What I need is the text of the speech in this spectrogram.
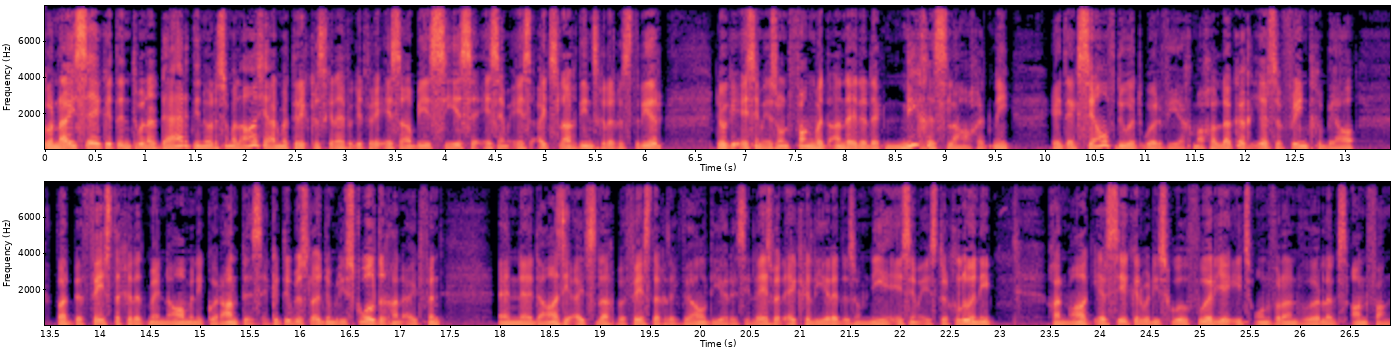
Corneille sê ek het in 2013, nou dis sommer laas jaar matriek geskryf. Ek het vir die SABC se SMS uitslagdiens geregistreer. Toe ek die SMS ontvang wat aandui dat ek nie geslaag het nie, het ek self dood oorweeg, maar gelukkig eers 'n vriend gebel wat bevestig het dat my naam in die koerant is. Ek het toe besluit om by die skool te gaan uitvind en uh, daar is die uitslag bevestig dat ek wel deur is. Die les wat ek geleer het is om nie 'n SMS te glo nie. Gaan maak eers seker by die skool voor jy iets onverantwoordeliks aanvang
